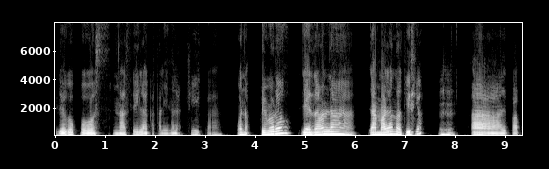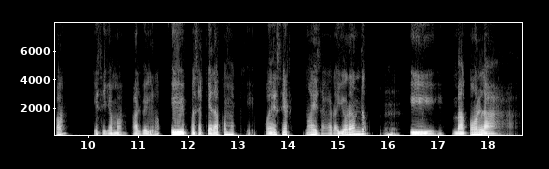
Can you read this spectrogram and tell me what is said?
luego pues nace la Catalina, la chica. Bueno, primero le dan la, la mala noticia al papá que se llama Albeiro y pues se queda como que puede ser, ¿no? Y se agarra llorando y va con la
